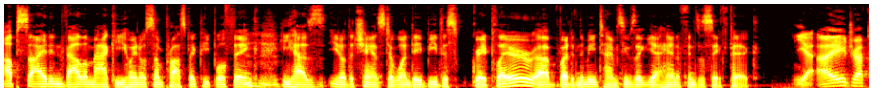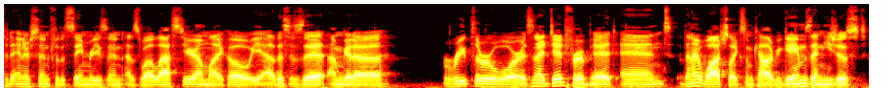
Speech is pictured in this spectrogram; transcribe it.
upside in Valimaki, who I know some prospect people think he has, you know, the chance to one day be this great player. Uh, but in the meantime, it seems like, yeah, Hanifin's a safe pick. Yeah, I drafted Andersson for the same reason as well last year. I'm like, oh yeah, this is it. I'm gonna reap the rewards, and I did for a bit. And then I watched like some Calgary games, and he just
